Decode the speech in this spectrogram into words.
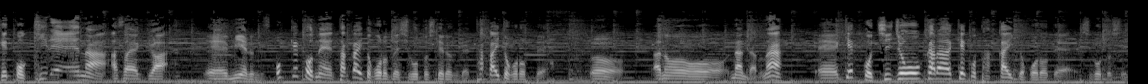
結構綺麗な朝焼きが、え見えるんです。僕結構ね、高いところで仕事してるんで、高いところって、うん。あのー、なんだろうな。えー結構地上から結構高いところで仕事して、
